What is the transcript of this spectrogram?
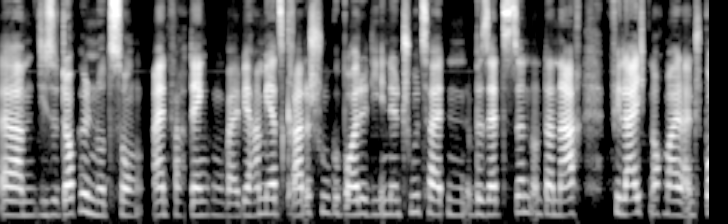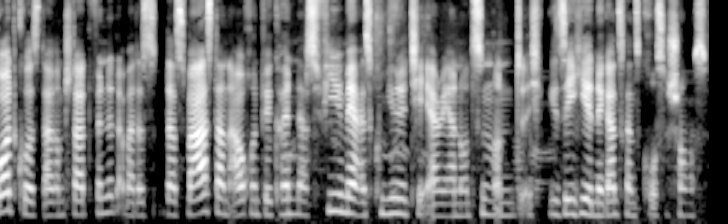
ähm, diese Doppelnutzung einfach denken, weil wir haben jetzt gerade Schulgebäude, die in den Schulzeiten besetzt sind und danach vielleicht nochmal ein Sportkurs darin stattfindet, aber das, das war es dann auch und wir können das viel mehr als Community Area nutzen und ich sehe hier eine ganz, ganz große Chance.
